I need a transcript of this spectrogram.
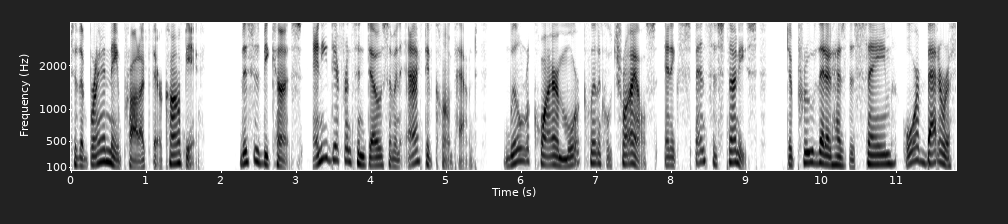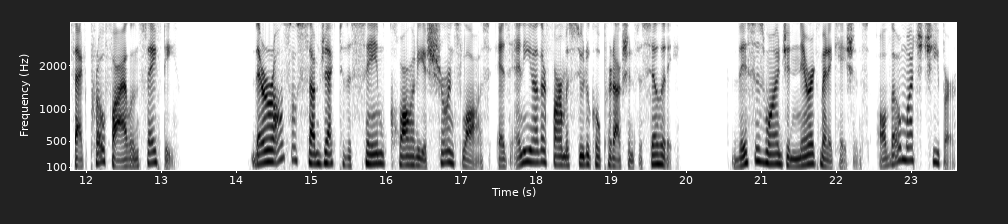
to the brand name product they're copying. This is because any difference in dose of an active compound will require more clinical trials and expensive studies to prove that it has the same or better effect profile and safety. They are also subject to the same quality assurance laws as any other pharmaceutical production facility. This is why generic medications, although much cheaper,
